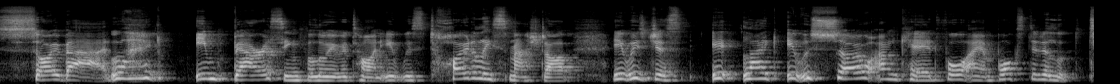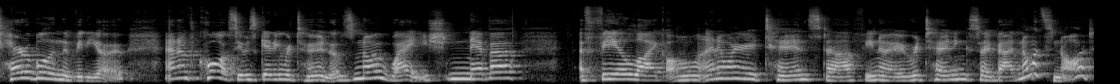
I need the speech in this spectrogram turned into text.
so bad, like embarrassing for Louis Vuitton. It was totally smashed up. It was just it like it was so uncared for. I unboxed it. It looked terrible in the video. And of course it was getting returned. There was no way. You should never feel like, oh, I don't want to return stuff, you know, returning so bad. No, it's not.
